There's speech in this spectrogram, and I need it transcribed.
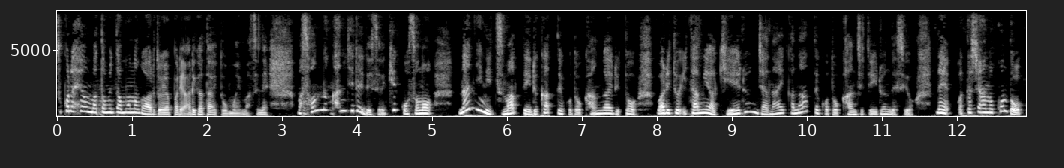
そこら辺をまとめたものがあるとやっぱりありがたいと思いますね。まあ、そんな感じでですね、結構その何に詰まっているかっていうことを考えると、割と痛みは消えるんじゃないかなってことを感じているんですよ。で、私あの、今度、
